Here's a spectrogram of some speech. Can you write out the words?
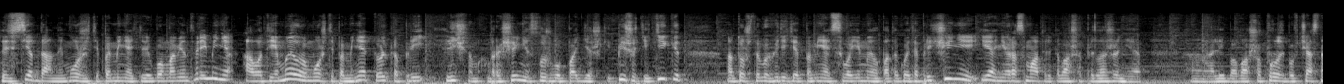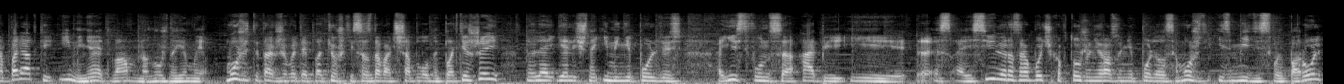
То есть все данные можете поменять в любой момент времени, а вот e-mail вы можете поменять только при личном обращении в службу поддержки. Пишите тикет на то, что вы хотите поменять свой e-mail по такой-то причине, и они рассматривают ваше предложение а, либо вашу просьбу в частном порядке и меняет вам на нужный email. Можете также в этой платежке создавать шаблоны платежей, но я лично ими не пользуюсь. А есть функция API и SIC для разработчиков, тоже ни разу не пользовался. Можете изменить свой пароль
